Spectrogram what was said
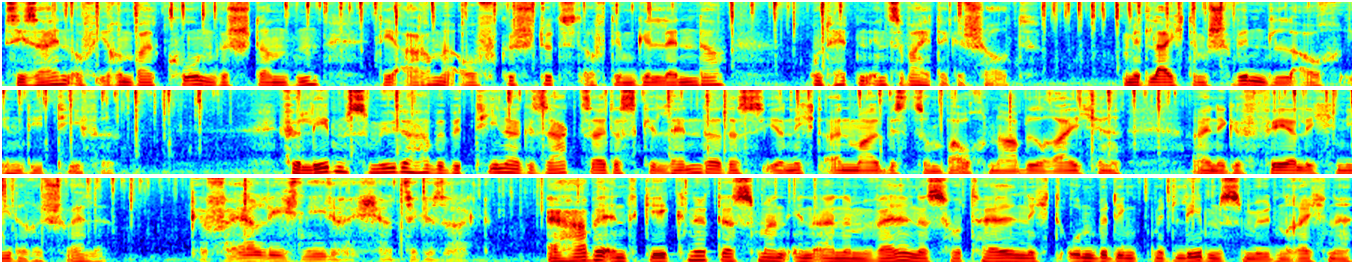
Sie seien auf ihrem Balkon gestanden, die Arme aufgestützt auf dem Geländer und hätten ins Weite geschaut. Mit leichtem Schwindel auch in die Tiefe. Für Lebensmüde habe Bettina gesagt, sei das Geländer, das ihr nicht einmal bis zum Bauchnabel reiche, eine gefährlich niedere Schwelle. Gefährlich niedrig, hat sie gesagt. Er habe entgegnet, dass man in einem Wellnesshotel nicht unbedingt mit Lebensmüden rechne.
